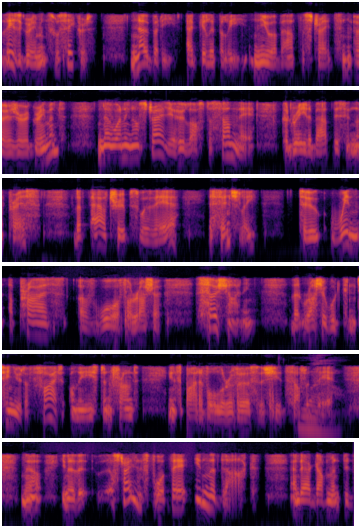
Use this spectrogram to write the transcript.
these agreements were secret. Nobody at Gallipoli knew about the Straits and Persia Agreement. No one in Australia who lost a son there could read about this in the press, that our troops were there essentially to win a prize of war for Russia so shining that Russia would continue to fight on the Eastern Front in spite of all the reverses she had suffered Wow. there. Now, you know, the Australians fought there in the dark, and our government did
